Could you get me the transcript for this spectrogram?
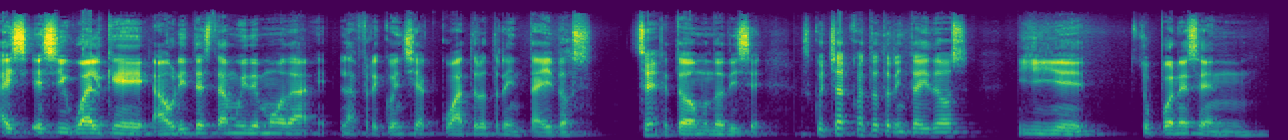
es, igual que ahorita está muy de moda la frecuencia 432. Sí. Que todo el mundo dice, escucha 432 y eh, tú pones en,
